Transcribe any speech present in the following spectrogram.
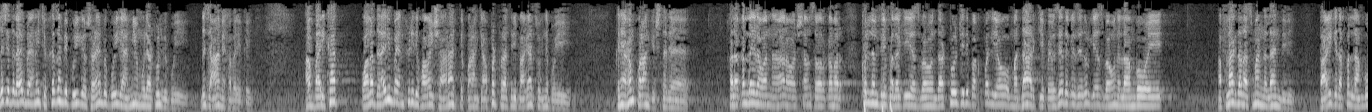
د څه دلایل بیانې چې خزم به پويږي او سړی به پويږي امي مولا ټول به پويږي د څه عامه خبرې کوي ا باریکات والا دلایل بیان کړي دي خو هغه اشارات ته قرآن کې اپټ پراتري پاګر څوک نه پويږي کنه هغه قرآن کې شته ده خلق الليل والنهار والشمس والقمر كل في فلك يسبحون دا ټول چې په خپل یو مدار کې په یو زیاده کې زیدل کې يسبحون لامبو وي افلاک د اسمان نه لاندې دي پاره کې د خپل لامبو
